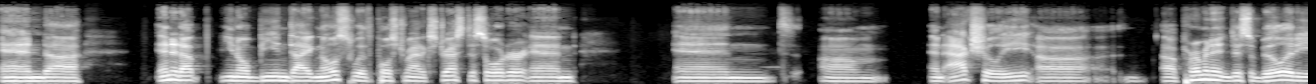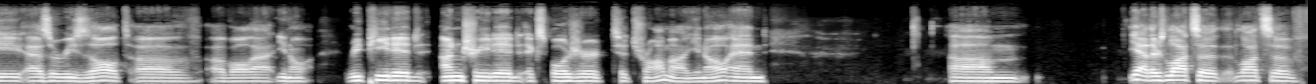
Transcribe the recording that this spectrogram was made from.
and uh, ended up you know being diagnosed with post traumatic stress disorder and and um and actually uh a permanent disability as a result of of all that you know repeated untreated exposure to trauma you know? And um yeah there's lots of lots of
